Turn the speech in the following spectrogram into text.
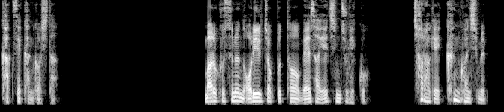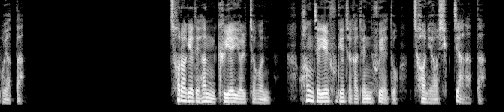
각색한 것이다. 마르쿠스는 어릴 적부터 매사에 진중했고 철학에 큰 관심을 보였다. 철학에 대한 그의 열정은 황제의 후계자가 된 후에도 전혀 식지 않았다.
